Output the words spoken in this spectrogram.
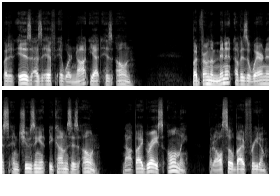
but it is as if it were not yet his own. But from the minute of his awareness and choosing it becomes his own, not by grace only, but also by freedom.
